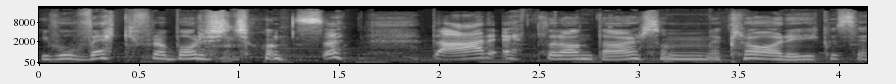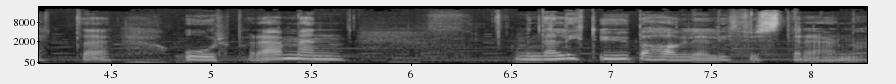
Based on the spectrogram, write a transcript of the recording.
Vi får vekk fra Boris Johnson. Det er et eller annet der som Jeg klarer ikke å sette ord på det, men, men det er litt ubehagelig litt frustrerende.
